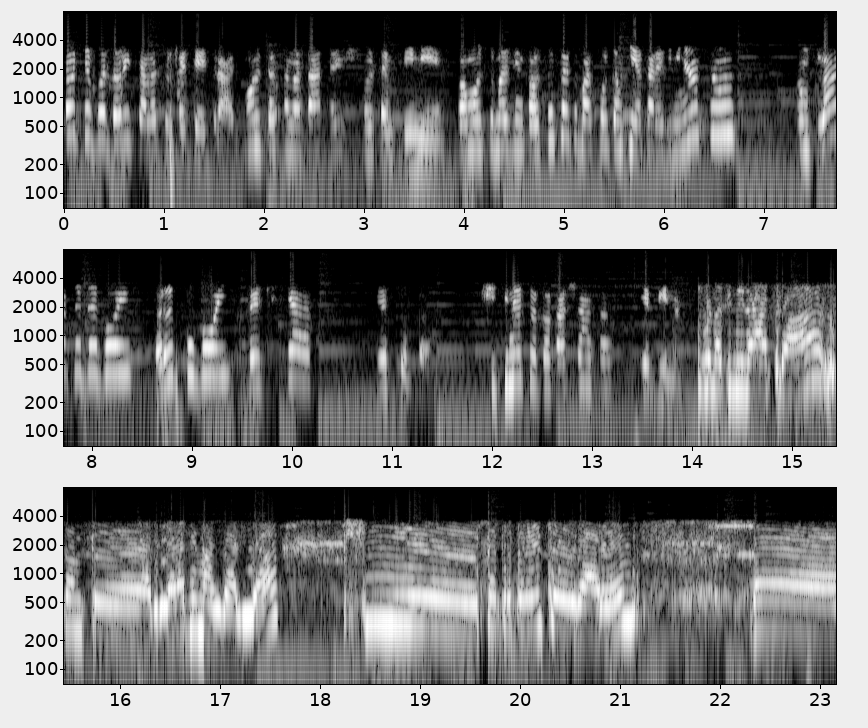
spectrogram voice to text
Tot ce vă doriți alături de cei dragi. Multă sănătate și multe împliniri. Vă mulțumesc din tot sufletul, vă ascult în fiecare dimineață. Îmi place de voi, râd cu voi, deci chiar e super. Și țineți-o tot așa că e bine. Bună dimineața, sunt uh, Adriana din Mangalia și uh, pentru băieți urare uh,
